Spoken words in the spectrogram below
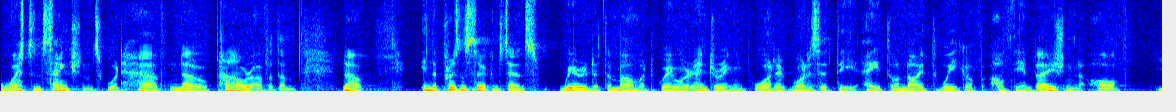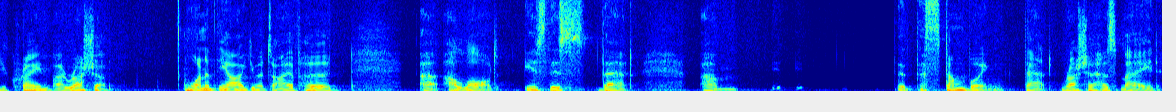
Western sanctions would have no power over them. Now, in the present circumstance we're in at the moment, where we're entering what, it, what is it, the eighth or ninth week of, of the invasion of Ukraine by Russia, one of the arguments I have heard uh, a lot is this that um, the, the stumbling that Russia has made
